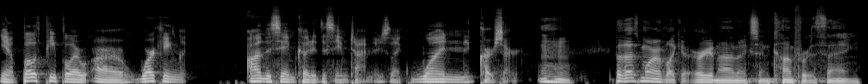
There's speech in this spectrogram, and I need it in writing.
you know both people are are working on the same code at the same time. There's like one cursor. Mhm. But that's more of like an ergonomics and comfort thing.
